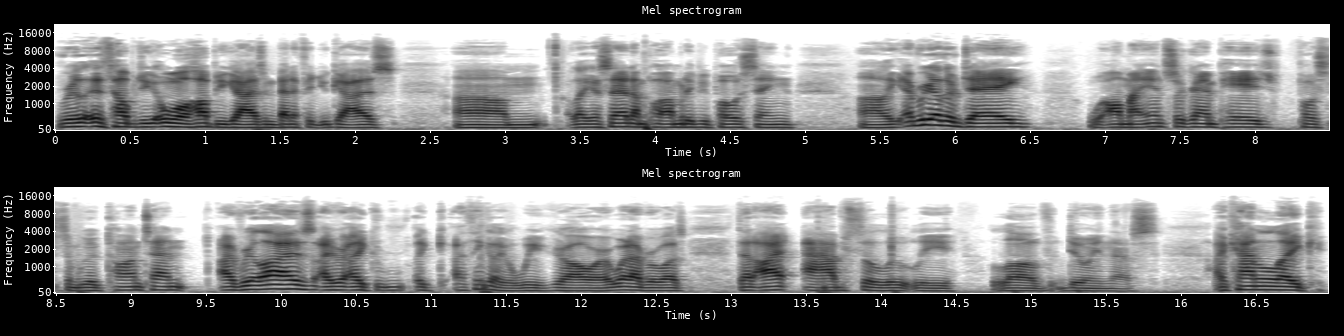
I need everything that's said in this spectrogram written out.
really it's helped you will help you guys and benefit you guys. Um, like I said, I'm I'm gonna be posting uh, like every other day on my Instagram page, posting some good content. I realized I like like I think like a week ago or whatever it was that I absolutely love doing this. I kind of like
